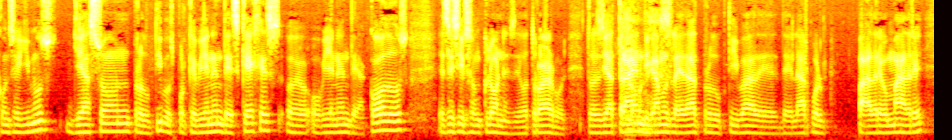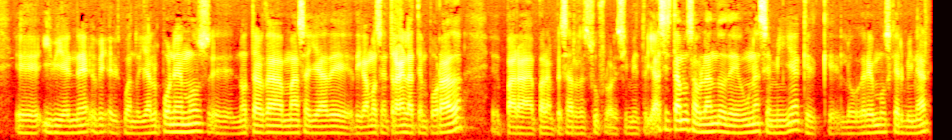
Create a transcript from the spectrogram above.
conseguimos ya son productivos porque vienen de esquejes o, vienen de acodos, es decir, son clones de otro árbol. Entonces ya traen, digamos, la edad productiva del árbol padre o madre eh, y viene cuando ya lo ponemos eh, no tarda más allá de digamos entrar en la temporada eh, para, para, empezar su florecimiento. Ya si estamos hablando de una semilla que, que, logremos germinar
